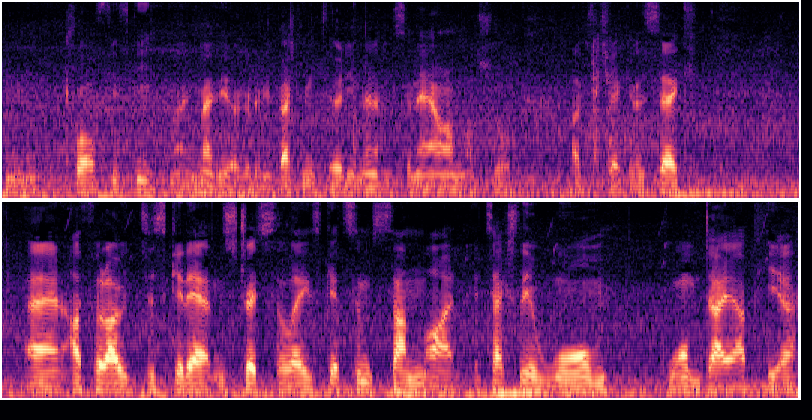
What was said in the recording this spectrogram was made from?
hmm, maybe I've got to be back in 30 minutes, an hour, I'm not sure. I'll have to check in a sec and I thought I would just get out and stretch the legs, get some sunlight. It's actually a warm, warm day up here,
